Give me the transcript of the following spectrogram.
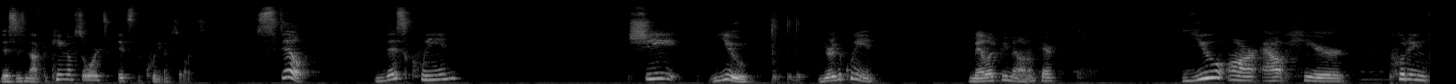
This is not the King of Swords, it's the Queen of Swords. Still, this queen she, you, you're the queen, male or female, I don't care. You are out here putting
